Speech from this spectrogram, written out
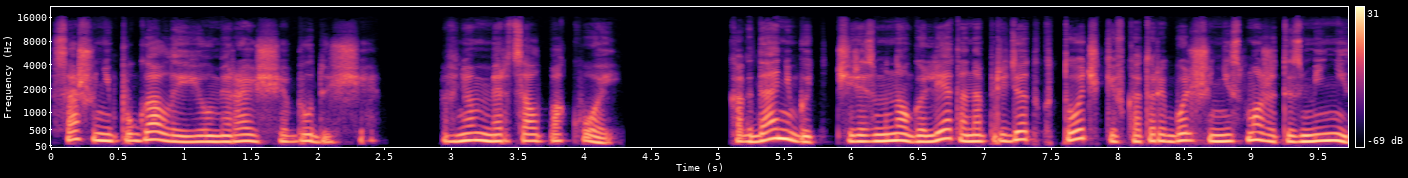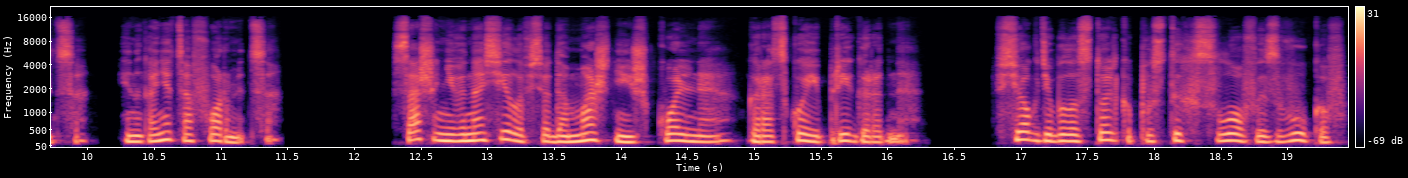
Сашу не пугало ее умирающее будущее. В нем мерцал покой. Когда-нибудь, через много лет, она придет к точке, в которой больше не сможет измениться и, наконец, оформиться. Саша не выносила все домашнее и школьное, городское и пригородное. Все, где было столько пустых слов и звуков,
